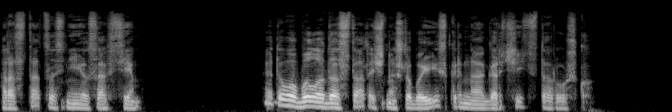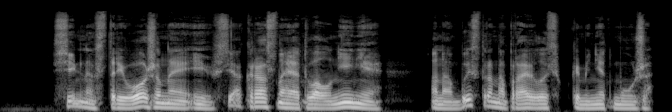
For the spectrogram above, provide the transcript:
расстаться с нею совсем. Этого было достаточно, чтобы искренне огорчить старушку. Сильно встревоженная и вся красная от волнения, она быстро направилась в кабинет мужа.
